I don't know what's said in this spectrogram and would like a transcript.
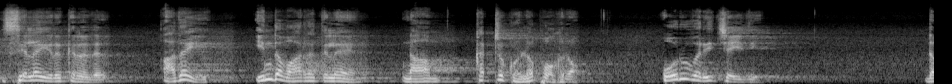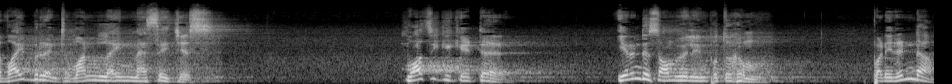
சில இருக்கிறது. அதை இந்த வாரத்தில் நாம் கற்றுக்கொள்ள போகிறோம். ஒரு வரி செய்தி. The vibrant one line messages வாசிக்க கேட்ட இரண்டு சாமுவேலின் புத்தகம் பனிரெண்டாம்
